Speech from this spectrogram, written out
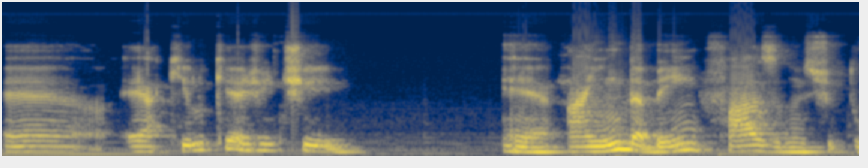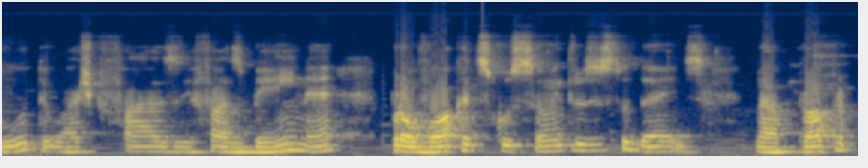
é, é aquilo que a gente é, ainda bem faz no instituto, eu acho que faz e faz bem, né, provoca discussão entre os estudantes. Na própria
